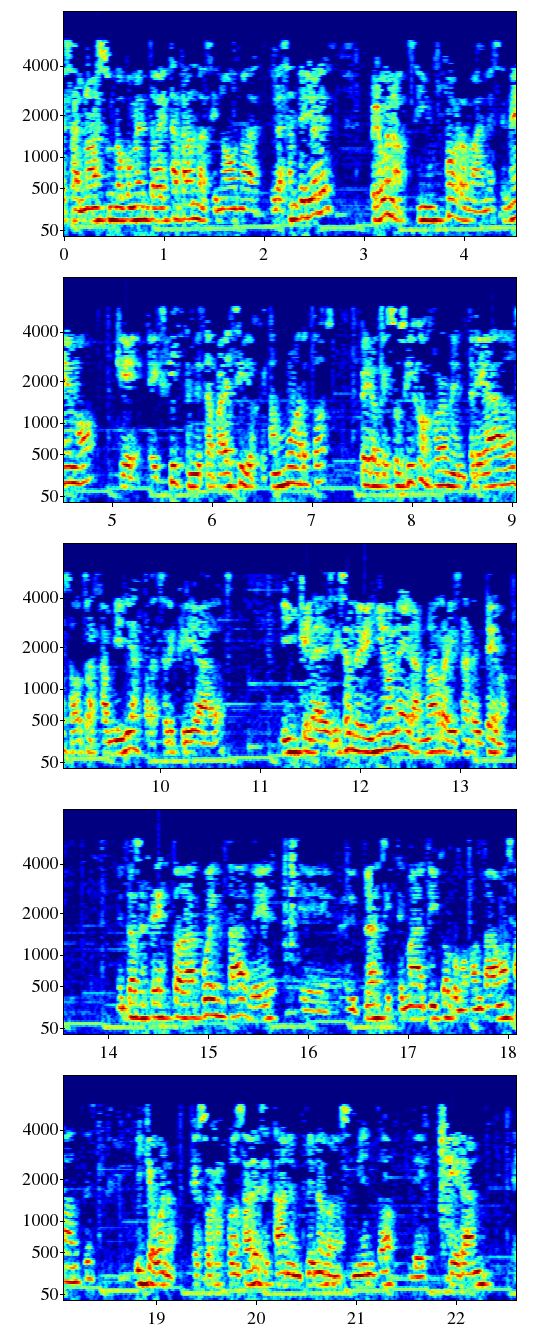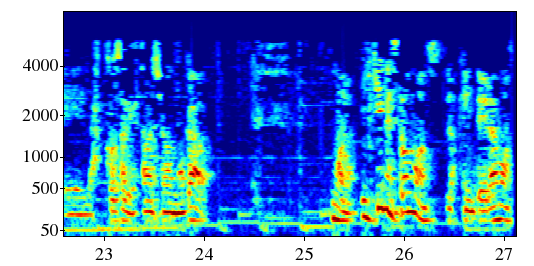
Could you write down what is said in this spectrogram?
es un documento de esta tanda, sino una de las anteriores, pero bueno, se informa en ese memo que existen desaparecidos que están muertos, pero que sus hijos fueron entregados a otras familias para ser criados y que la decisión de Viñone era no revisar el tema. Entonces esto da cuenta de eh, el plan sistemático, como contábamos antes, y que bueno, que sus responsables estaban en pleno conocimiento de qué eran eh, las cosas que estaban llevando a cabo. Bueno, ¿y quiénes somos los que integramos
